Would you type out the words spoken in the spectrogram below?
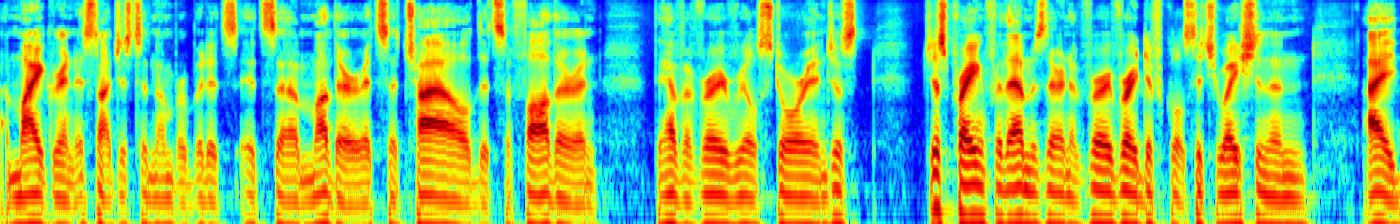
a migrant, it's not just a number, but it's it's a mother, it's a child, it's a father, and they have a very real story. And just just praying for them as they're in a very very difficult situation. And I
